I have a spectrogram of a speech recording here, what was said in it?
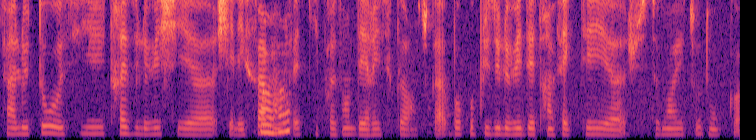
enfin, le taux aussi très élevé chez, euh, chez les femmes en mhm, fait qui présentent des risques en tout cas beaucoup plus élevés d'être infectées euh, justement et tout. Donc euh,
